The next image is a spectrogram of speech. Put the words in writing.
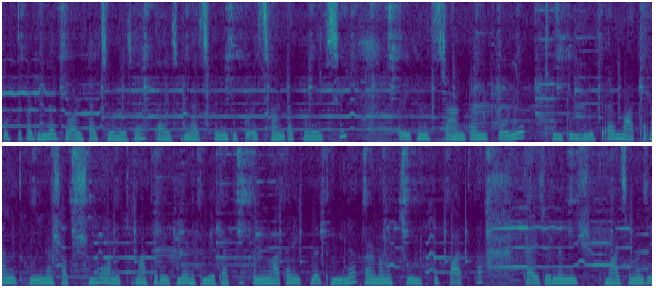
করতে পারি না, জলটা চলে যায়, তাই জন্য আজকে আমি দুপুরে স্নানটা করেছি। তো এখানে স্নান টান করে চুল টুল আর মাথাটা আমি ধুই না সবসময়, অনেকে মাথা রেগুলার ধুয়ে থাকে। আমি মাথা রেগুলার ধুই না, কারণ আমার চুল খুব পাতলা, তাই জন্য আমি মাঝে মাঝে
